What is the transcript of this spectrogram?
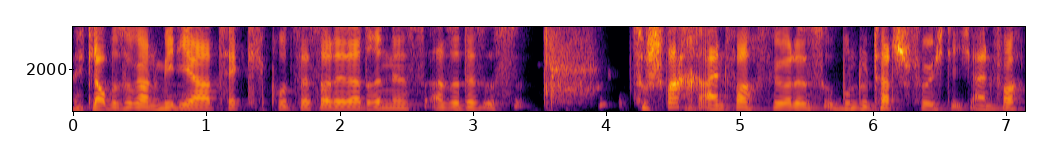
ich glaube sogar ein MediaTek-Prozessor, der da drin ist. Also das ist zu schwach einfach für das Ubuntu Touch, fürchte ich einfach.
